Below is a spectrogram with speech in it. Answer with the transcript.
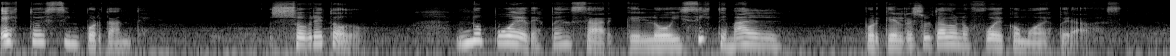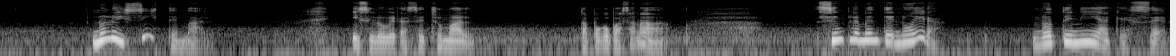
esto es importante. Sobre todo, no puedes pensar que lo hiciste mal porque el resultado no fue como esperabas. No lo hiciste mal. Y si lo hubieras hecho mal, tampoco pasa nada. Simplemente no era no tenía que ser,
